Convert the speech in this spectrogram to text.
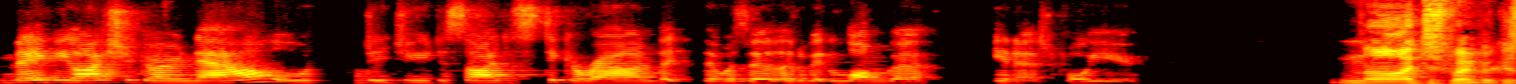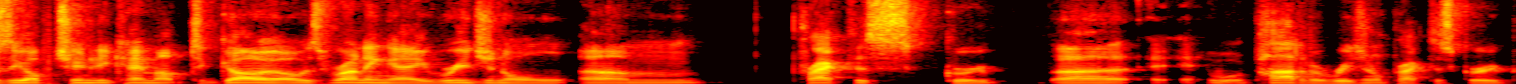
maybe I should go now, or did you decide to stick around that there was a little bit longer in it for you? No, I just went because the opportunity came up to go. I was running a regional um, practice group, uh, part of a regional practice group,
